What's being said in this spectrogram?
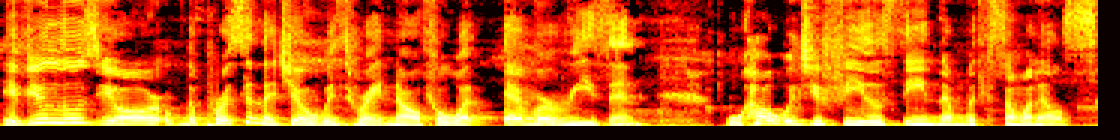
if you lose your the person that you're with right now for whatever reason, how would you feel seeing them with someone else?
